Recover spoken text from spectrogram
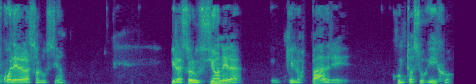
¿Y cuál era la solución? Y la solución era que los padres, junto a sus hijos,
